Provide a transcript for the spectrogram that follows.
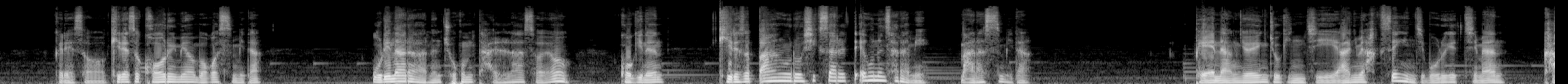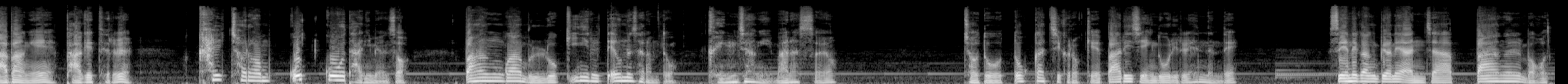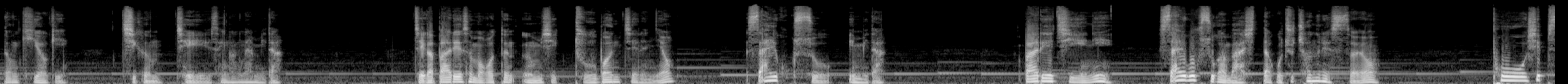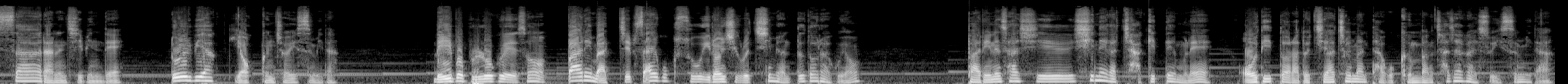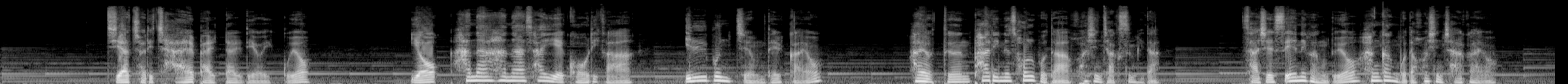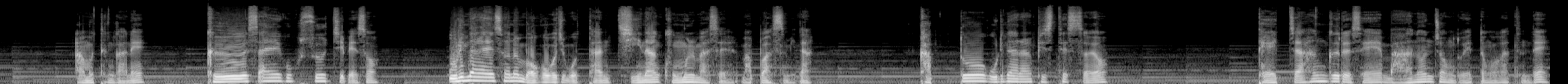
그래서 길에서 걸으며 먹었습니다. 우리나라와는 조금 달라서요. 거기는 길에서 빵으로 식사를 때우는 사람이 많았습니다. 배낭여행족인지 아니면 학생인지 모르겠지만 가방에 바게트를 칼처럼 꽂고 다니면서 빵과 물로 끼니를 때우는 사람도 굉장히 많았어요. 저도 똑같이 그렇게 파리지행 놀이를 했는데 세네 강변에 앉아 빵을 먹었던 기억이 지금 제일 생각납니다. 제가 파리에서 먹었던 음식 두 번째는요, 쌀국수입니다. 파리의 지인이 쌀국수가 맛있다고 추천을 했어요. 포14라는 집인데 똘비악 역 근처에 있습니다. 네이버 블로그에서 파리 맛집 쌀국수 이런 식으로 치면 뜨더라고요. 파리는 사실 시내가 작기 때문에 어디 있더라도 지하철만 타고 금방 찾아갈 수 있습니다. 지하철이 잘 발달되어 있고요. 역 하나하나 사이의 거리가 1분쯤 될까요? 하여튼 파리는 서울보다 훨씬 작습니다. 사실 세네강도요, 한강보다 훨씬 작아요. 아무튼 간에 그 쌀국수 집에서 우리나라에서는 먹어보지 못한 진한 국물 맛을 맛보았습니다. 값도 우리나라랑 비슷했어요. 대짜 한 그릇에 만 원 정도 했던 것 같은데,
